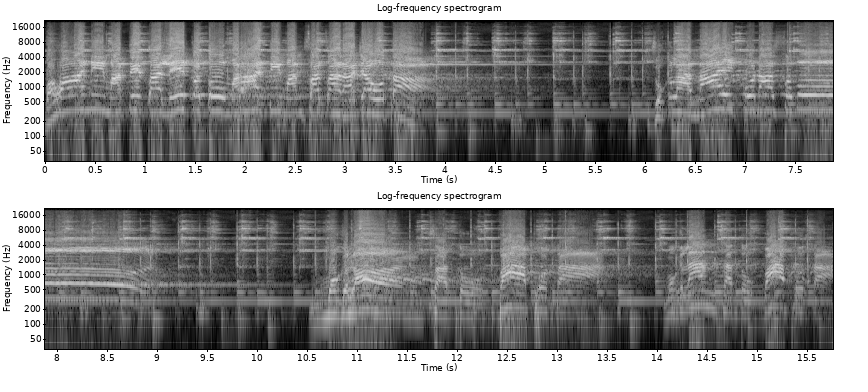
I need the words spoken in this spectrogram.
भवानी मातेचा लेख तो मराठी माणसाचा राजा होता. झुकला नाही कोणासमोर. मुघलांचा तो बाप होता. मुघलांचा तो बाप होता.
